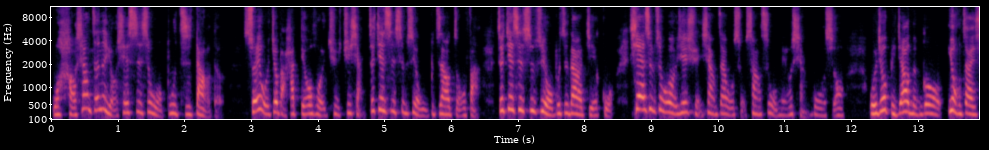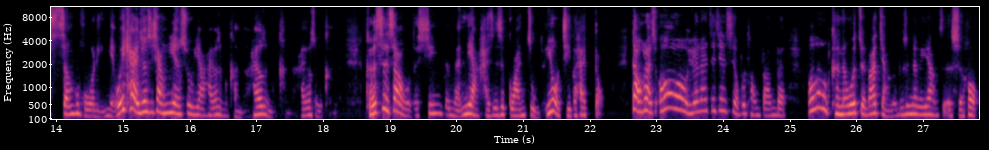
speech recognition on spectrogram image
我好像真的有些事是我不知道的。所以我就把它丢回去，去想这件事是不是有我不知道走法，这件事是不是有我不知道的结果。现在是不是我有一些选项在我手上是我没有想过的时候，我就比较能够用在生活里面。我一开始就是像念书一样，还有什么可能？还有什么可能？还有什么可能？可是事实上，我的心的能量还是是关注的，因为我其实不太懂。但我后来说，哦，原来这件事有不同版本。哦，可能我嘴巴讲的不是那个样子的时候。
